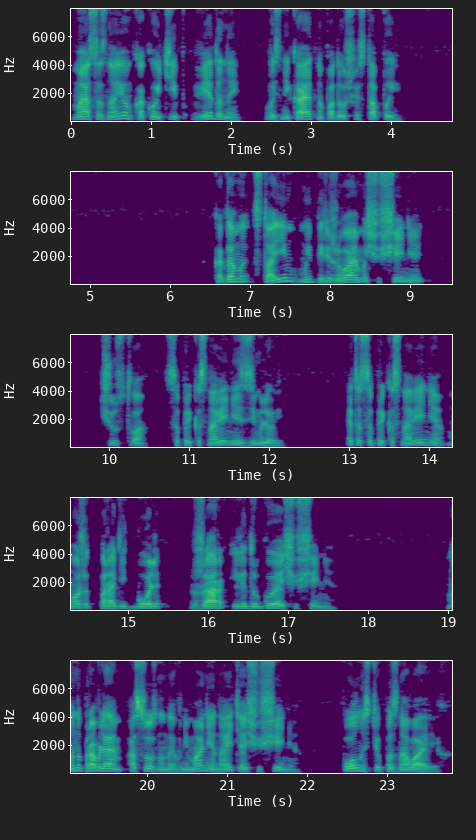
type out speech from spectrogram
Мы осознаем, какой тип веданы возникает на подошве стопы. Когда мы стоим, мы переживаем ощущение, чувство, соприкосновения с землей. Это соприкосновение может породить боль, жар или другое ощущение. Мы направляем осознанное внимание на эти ощущения, полностью познавая их.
